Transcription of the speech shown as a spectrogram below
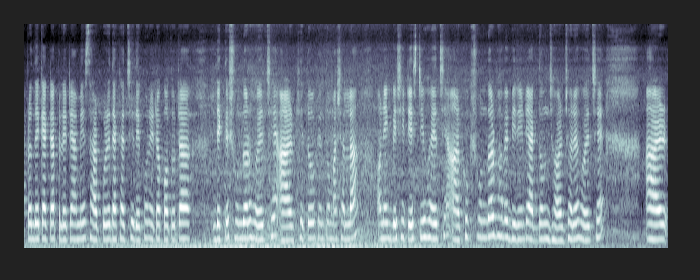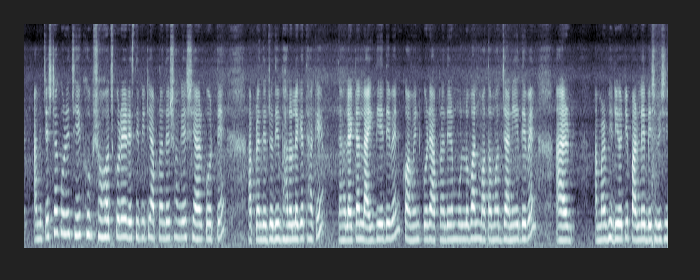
আপনাদেরকে একটা প্লেটে আমি সার্ভ করে দেখাচ্ছি। দেখুন এটা কতটা দেখতে সুন্দর হয়েছে আর খেতেও কিন্তু মাসাল্লাহ অনেক বেশি টেস্টি হয়েছে। আর খুব সুন্দরভাবে বিরিয়ানিটা একদম ঝরঝরে হয়েছে। আর আমি চেষ্টা করেছি খুব সহজ করে রেসিপিটি আপনাদের সঙ্গে শেয়ার করতে। আপনাদের যদি ভালো লেগে থাকে, তাহলে একটা লাইক দিয়ে দেবেন কমেন্ট করে আপনাদের মূল্যবান মতামত জানিয়ে দেবেন, আর আমার ভিডিওটি পারলে বেশি বেশি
